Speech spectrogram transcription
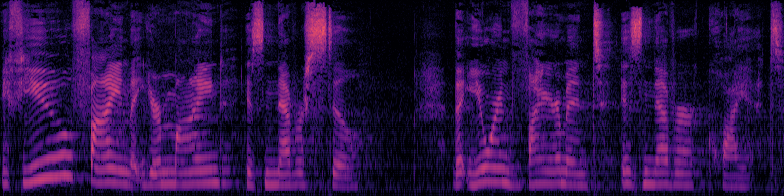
If you find that your mind is never still, that your environment is never quiet,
